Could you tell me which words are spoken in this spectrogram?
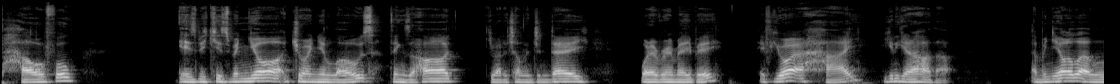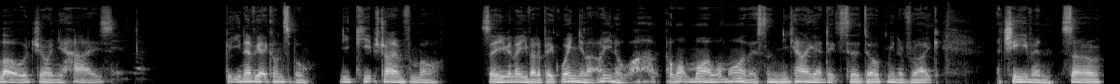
powerful is because when you're during your lows, things are hard, you had a challenging day, whatever it may be. If you're at a high, you're gonna get out of that. And when you're at a low during your highs, but you never get comfortable, you keep striving for more. So even though you've had a big win, you're like, oh, you know what? I want more, I want more of this. And you kind of get addicted to the dopamine of like achieving. So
